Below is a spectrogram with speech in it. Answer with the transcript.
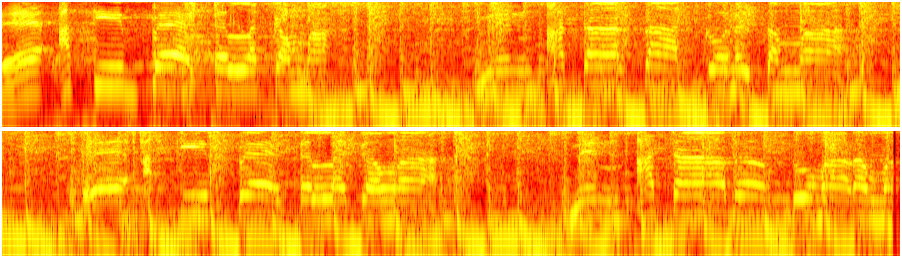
ಏ ಅಕ್ಕಿ ಬೇಟಲ್ಲಕ್ಕಮ್ಮ ನಿನ್ ಆಟ ಸಾಕು ನಿಲ್ಸಮ್ಮ. ಏ ಅಕ್ಕಿ ಬೇಟಲ್ಲಕ್ಕಮ್ಮ ನಿನ್ ಆಟ ಬಂದು ಮಾಡಮ್ಮ.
